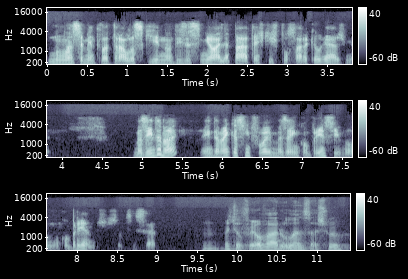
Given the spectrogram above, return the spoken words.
num lançamento lateral a seguir, não diz assim: olha, pá, tens que expulsar aquele gajo. Meu. Mas ainda bem, ainda bem que assim foi, mas é incompreensível, não compreendo, sou sincero. Hum, mas ele foi ao VAR, o lance, acho eu.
